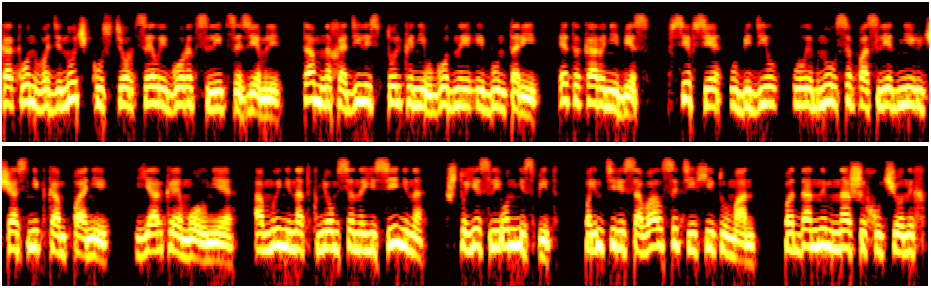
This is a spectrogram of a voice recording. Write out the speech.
как он в одиночку стер целый город с лица земли. Там находились только неугодные и бунтари. Это кара небес. Все-все, убедил, улыбнулся последний участник компании. Яркая молния. А мы не наткнемся на Есенина, что если он не спит? Поинтересовался тихий туман. По данным наших ученых,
